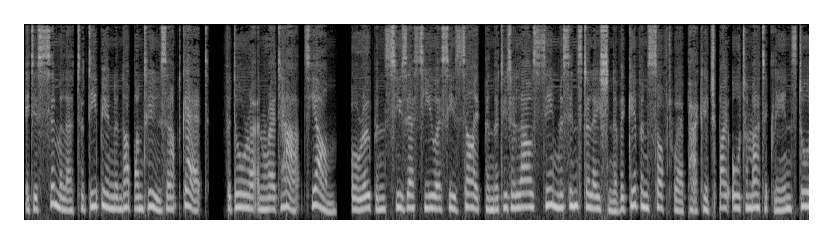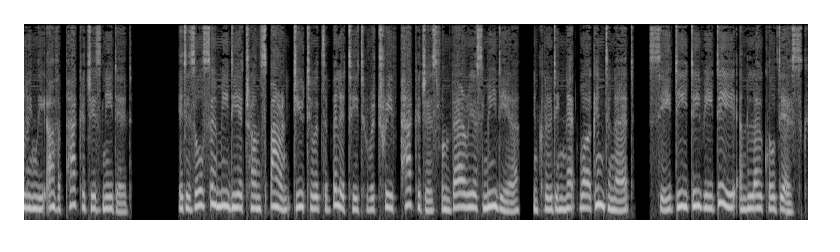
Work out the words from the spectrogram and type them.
It is similar to Debian and Ubuntu's apt-get, Fedora and Red Hat's Yum, or OpenSUSE SUSE's Zype in that it allows seamless installation of a given software package by automatically installing the other packages needed. It is also media transparent due to its ability to retrieve packages from various media, including network internet, CD-DVD and local disk.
